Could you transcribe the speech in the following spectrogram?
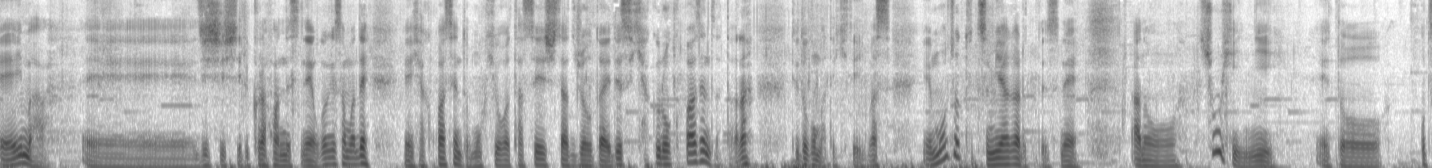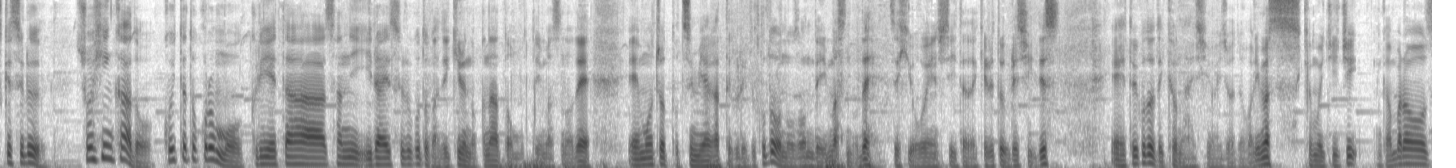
え、今、えー、実施しているクラファンですね。おかげさまで100%目標は達成した状態です。106%だったかな？というとこまで来ています、えもうちょっと積み上がるとですねあの商品にえっ、とお付けする商品カードこういったところもクリエイターさんに依頼することができるのかなと思っていますので、えー、もうちょっと積み上がってくれることを望んでいますので是非応援していただけると嬉しいです、えー、ということで今日の配信は以上で終わります。今日も一日頑張ろう。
